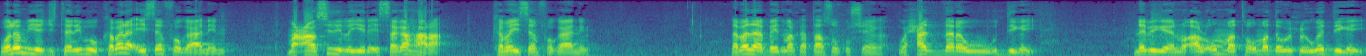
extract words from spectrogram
walam yejtanibuu kabana aysan fogaanin macaasidii la yidhi isaga hara kamaysan fogaanin. Labadaa bayd marka taasuu ku sheega waxadara wuu u digay nebigeennu al ummata ummadda wuxuu uga digay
